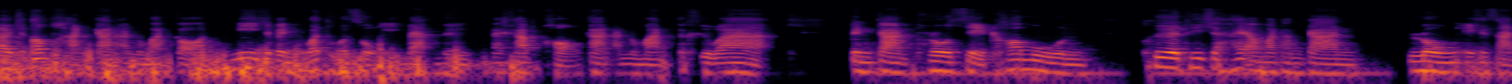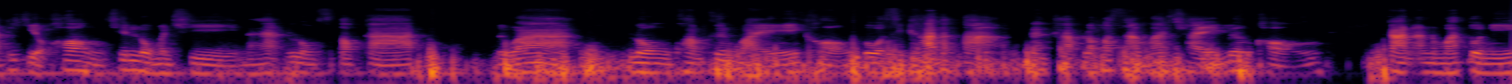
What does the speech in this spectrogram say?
เราจะต้องผ่านการอนุมัติก่อน นี่จะเป็นวัตถุประสงค์อีกแบบหนึ่งนะครับ ของการอนุมัติก็คือว่า เป็นการ process ข้อมูล เพื่อที่จะให้เอามาทำการลงเอกสารที่เกี่ยวข้อง เช่นลงบัญชีนะฮะลงสต็อกการ์ดหรือว่าลงความเคลื่อนไหวของตัวสินค้าต่างๆนะครับเราก็สามารถใช้เรื่องของการอนุมัติตัวนี้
